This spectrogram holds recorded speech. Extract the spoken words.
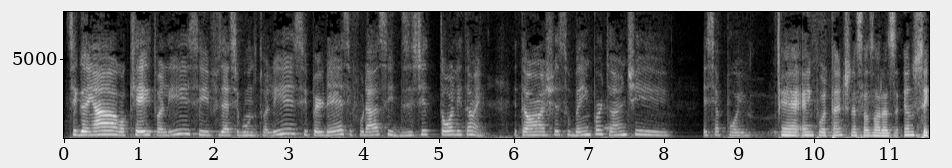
Se ganhar, ok, tô ali. Se fizer segundo, tô ali. Se perder, se furar, se desistir, tô ali também. Então eu acho isso bem importante, esse apoio. É, é, importante nessas horas. Eu não sei.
